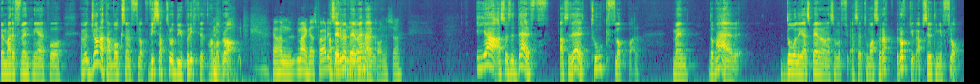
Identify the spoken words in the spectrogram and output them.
Vem hade förväntningar på... Ja men Jonathan var också en flopp. Vissa trodde ju på riktigt att han var bra. Ja, han marknadsförde Alltså, är du med på jag menar? Så... Ja, alltså det där Alltså det där är tokfloppar. Men de här dåliga spelarna som, alltså Thomas Rock- Rocchi var absolut ingen flopp.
